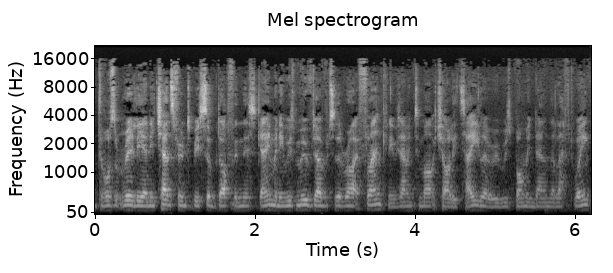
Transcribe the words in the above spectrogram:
there wasn't really any chance for him to be subbed off in this game, and he was moved over to the right flank, and he was having to mark Charlie Taylor, who was bombing down the left wing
